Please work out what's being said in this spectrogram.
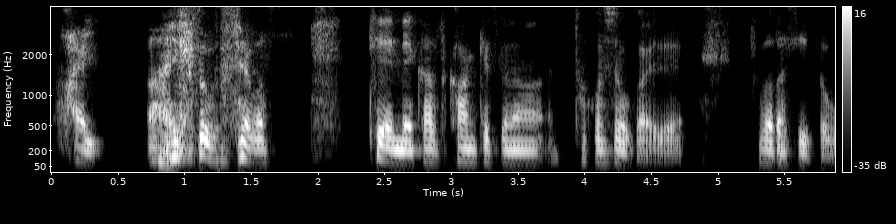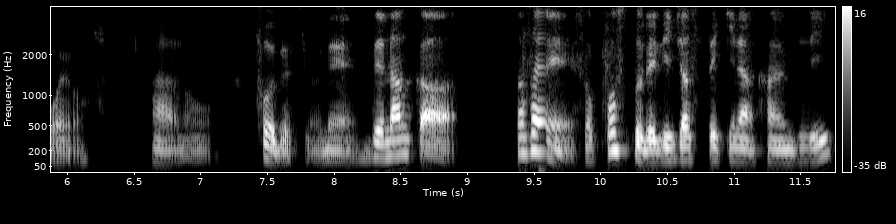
はい。ありがとうございます。丁寧かつ簡潔なタコ紹介で素晴らしいと思います。あの、そうですよね。で、なんか、まさにそのポストレリジャス的な感じ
